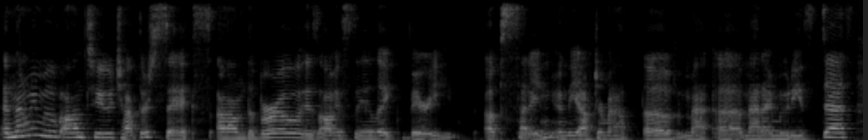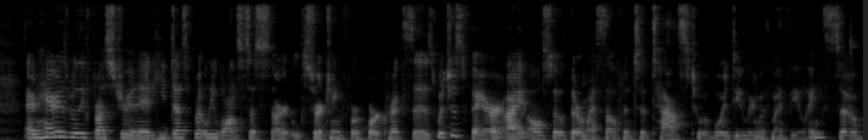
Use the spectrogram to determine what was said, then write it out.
And then we move on to chapter six. Um, the burrow is obviously like very upsetting in the aftermath of Matt, uh, Mad Eye Moody's death, and Harry's really frustrated. He desperately wants to start searching for Horcruxes, which is fair. I also throw myself into tasks to avoid dealing with my feelings, so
